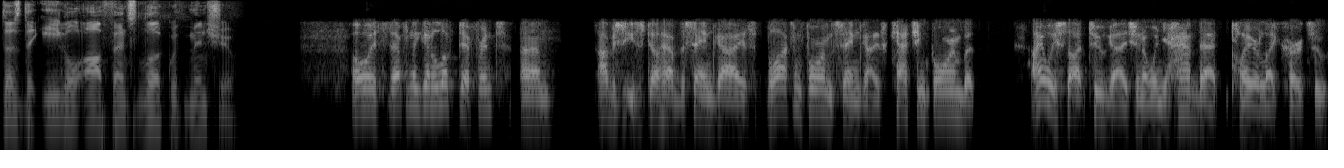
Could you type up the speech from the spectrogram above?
does the Eagle offense look with Minshew? Oh, it's definitely going to look different. Um, obviously, you still have the same guys blocking for him, the same guys catching for him. But I always thought, too, guys, you know, when you have that player like Hurts, who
